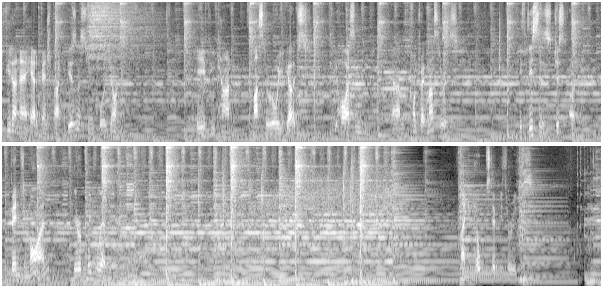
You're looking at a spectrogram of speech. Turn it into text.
If you don't know how to benchmark your business, you employ John. If you can't muster all your goats, you hire some um, contract musterers. If this is just uh, bends your mind, there are people out there they can help step you through this.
